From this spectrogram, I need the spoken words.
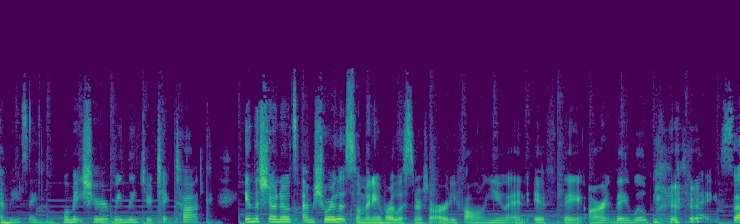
Amazing. We'll make sure we link your TikTok in the show notes. I'm sure that so many of our listeners are already following you, and if they aren't, they will be today. So,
